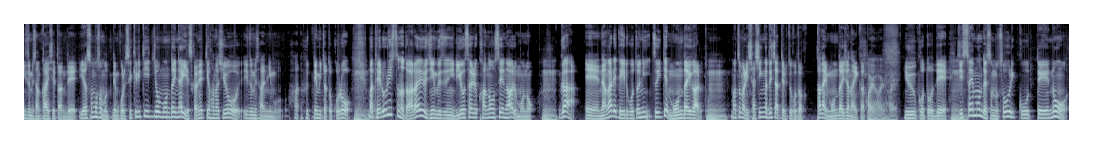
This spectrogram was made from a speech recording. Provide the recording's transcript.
泉さん返してたんで、いやそもそもでもこれセキュリティ上問題ないですかねっていう話を泉さんにもは振ってみたところ、うん。まあ、テロリストなどあらゆる人物に利用される可能性のあるものうん。が、えー流れていることについて問題があると、うん。まあ、つまり写真が出ちゃってるということはかなり問題じゃないかとはいはいはい。いうことで、うん。実際問題その総理公邸の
